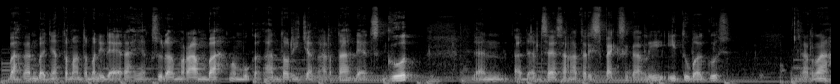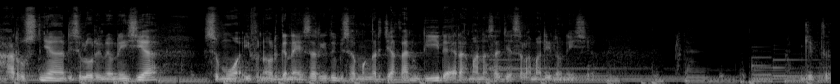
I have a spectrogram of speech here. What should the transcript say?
Bahkan banyak teman-teman di daerah yang sudah merambah membuka kantor di Jakarta. That's good dan dan saya sangat respect sekali. Itu bagus karena harusnya di seluruh Indonesia semua event organizer itu bisa mengerjakan di daerah mana saja selama di Indonesia. Gitu.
